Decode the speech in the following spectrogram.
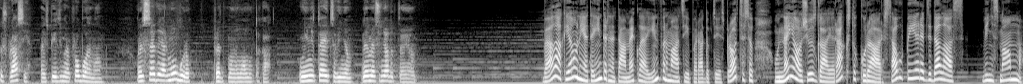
kurš prasīja, vai es piedzimu ar problēmām. Un es sēdēju ar muguru pret manu mammu. kā. Un viņa teica viņam, ne mēs viņu adoptējām. Vēlāk jauniete internetā meklēja informāciju par adopcijas procesu un nejauši uzgāja rakstu, kurā ar savu pieredzi dalās viņas mamma.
